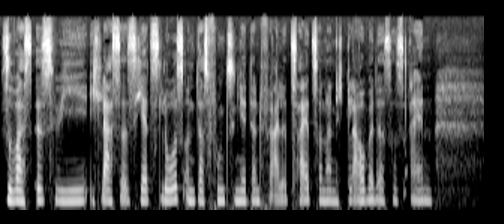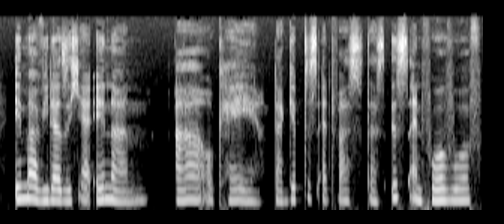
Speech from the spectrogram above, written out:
sowas ist wie, ich lasse es jetzt los und das funktioniert dann für alle Zeit, sondern ich glaube, dass es ein immer wieder sich erinnern, ah, okay, da gibt es etwas, das ist ein Vorwurf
